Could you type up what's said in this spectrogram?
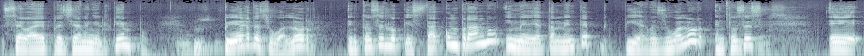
se va a depreciar en el tiempo. Pierde su valor. Entonces lo que está comprando inmediatamente pierde su valor. Entonces, eh,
